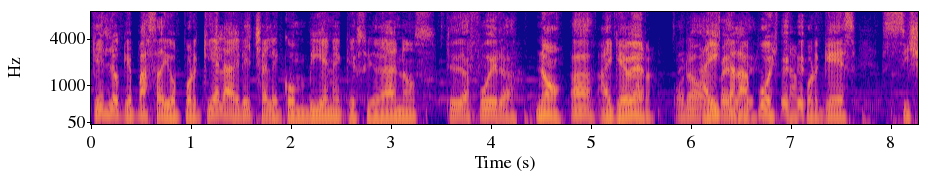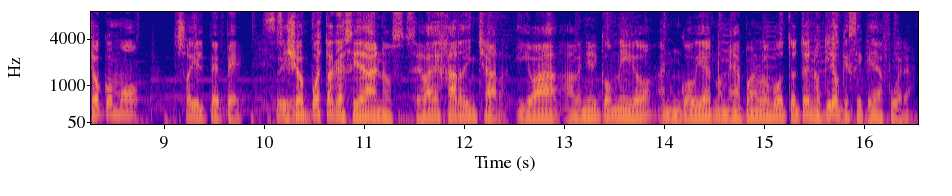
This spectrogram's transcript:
¿qué es lo que pasa? Digo, ¿por qué a la derecha le conviene que Ciudadanos... Que de afuera. No, Ah, hay que ver. o no. Ahí está la apuesta, porque es, si yo como soy el PP, Sí. si yo apuesto a que Ciudadanos se va a dejar de hinchar y va a venir conmigo en un gobierno, me va a poner los votos, entonces no quiero que se quede afuera.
